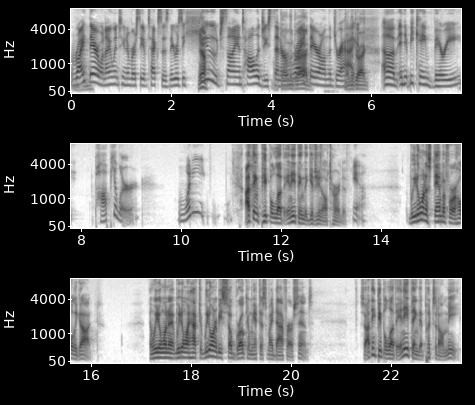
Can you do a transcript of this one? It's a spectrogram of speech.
Right there, when I went to University of Texas, there was a Mm-hmm. Yeah. huge Scientology center on the right there on the drag. drag. Um, and it became very popular. What do you? I think people love anything that gives you an alternative. Yeah. We don't want to stand before a holy God, and we don't want to. We don't want to have to. We don't want to be so broken we have to have somebody die for our sins. So I think people love anything that puts it on me.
